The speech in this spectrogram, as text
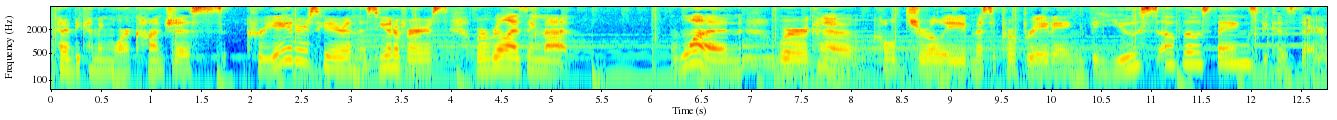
kind of becoming more conscious creators here in this universe, we're realizing that one, we're kind of culturally misappropriating the use of those things because they're,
